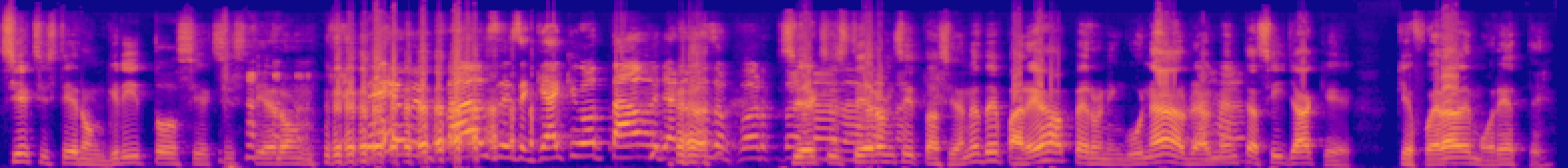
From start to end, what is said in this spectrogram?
sí existieron gritos, sí existieron, Déjeme en paz, se queda aquí botado, ya no lo soporto. sí no, existieron no, no. situaciones de pareja, pero ninguna realmente así ya que, que fuera de morete.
